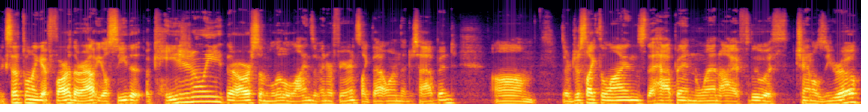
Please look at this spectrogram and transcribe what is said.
except when I get farther out, you'll see that occasionally there are some little lines of interference, like that one that just happened. Um, they're just like the lines that happen when I flew with Channel Zero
